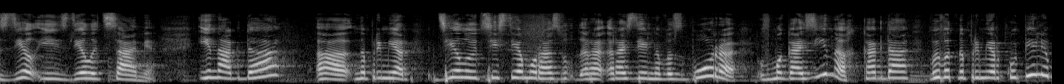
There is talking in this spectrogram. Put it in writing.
сдел- и сделать сами. Иногда, а, например, делают систему раз- ра- раздельного сбора в магазинах, когда вы вот, например, купили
